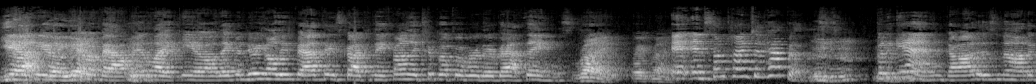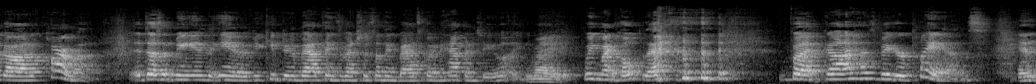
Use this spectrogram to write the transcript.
Yeah, You know, yeah, yeah. about and like you know they've been doing all these bad things. God, can they finally trip up over their bad things? Right, right, right. And, and sometimes it happens. Mm-hmm. But again, God is not a God of karma. It doesn't mean that you know if you keep doing bad things, eventually something bad's going to happen to you. Right. we might hope that, but God has bigger plans. And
